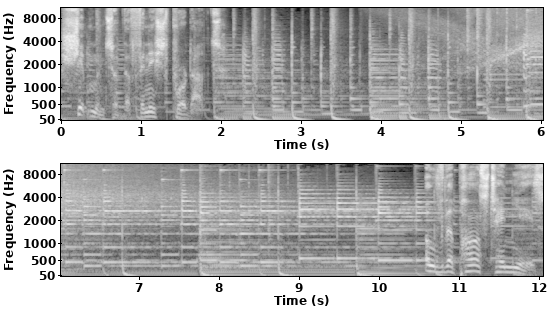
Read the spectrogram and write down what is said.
shipment of the finished product. Over the past 10 years,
